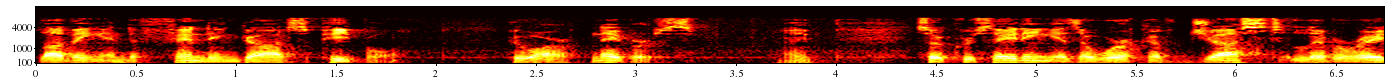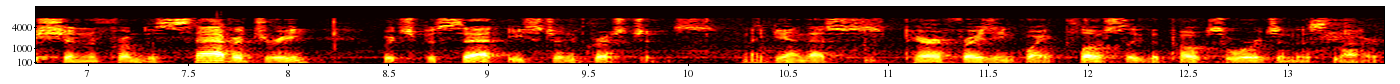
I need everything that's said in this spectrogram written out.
loving and defending God's people, who are neighbors. Right? So crusading is a work of just liberation from the savagery which beset Eastern Christians. And again, that's paraphrasing quite closely the Pope's words in this letter.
